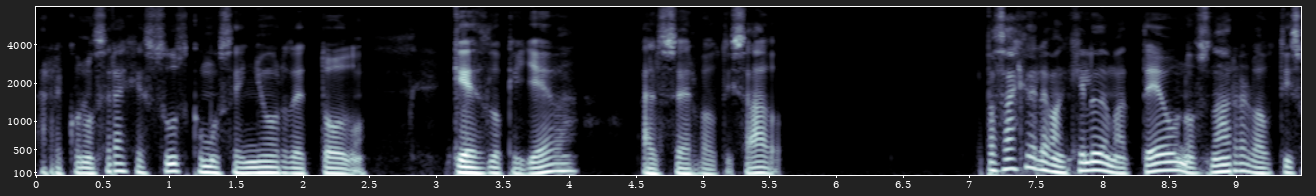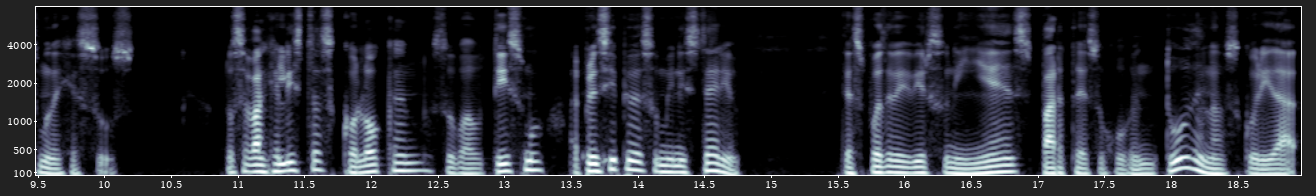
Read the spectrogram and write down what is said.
a reconocer a Jesús como Señor de todo, que es lo que lleva al ser bautizado. El pasaje del Evangelio de Mateo nos narra el bautismo de Jesús. Los evangelistas colocan su bautismo al principio de su ministerio, después de vivir su niñez, parte de su juventud en la oscuridad.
